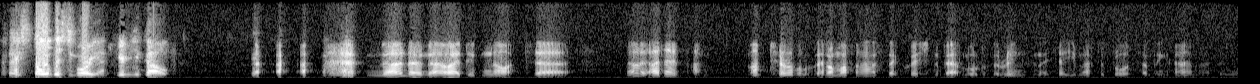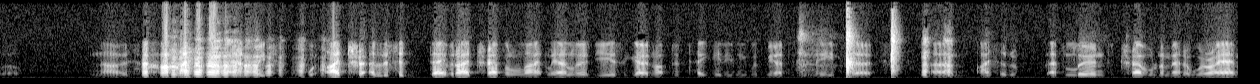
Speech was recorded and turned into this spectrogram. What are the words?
Like, I stole this for you. Here you go. no, no, no, I did not. Uh, no, I don't. I'm, I'm terrible at that. I'm often asked that question about Lord of the Rings, and they say you must have brought something home. And I say, well, no. we, I tra- listen, David. I travel lightly. I learned years ago not to take anything with me I didn't need. So um, I sort of have learned to travel no matter where I am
